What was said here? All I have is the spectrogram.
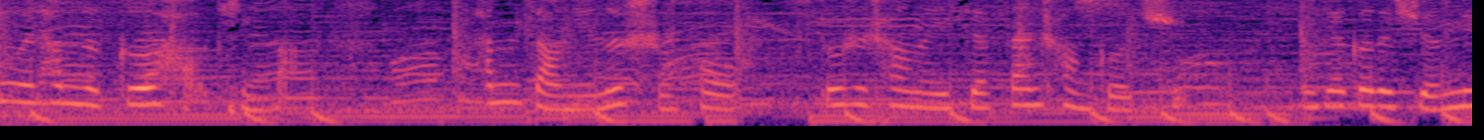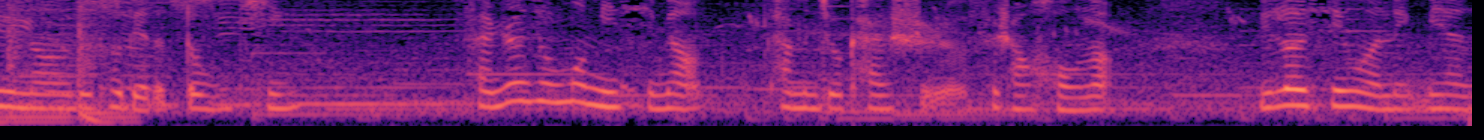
因为他们的歌好听吧。他们早年的时候都是唱的一些翻唱歌曲，那些歌的旋律呢都特别的动听。反正就莫名其妙，他们就开始非常红了。娱乐新闻里面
